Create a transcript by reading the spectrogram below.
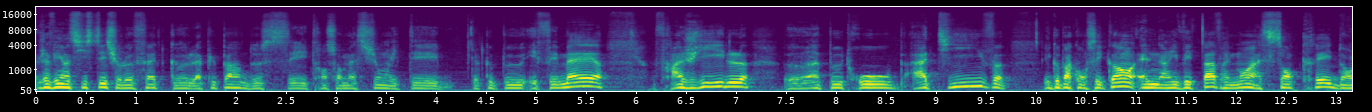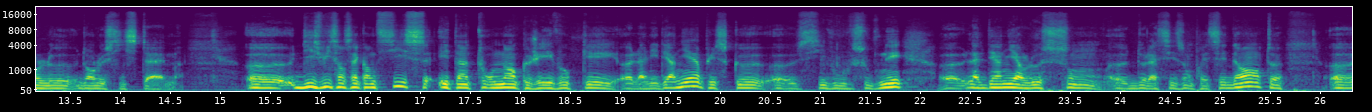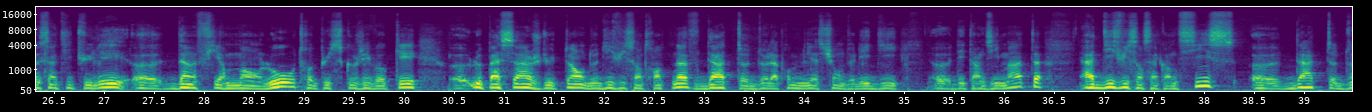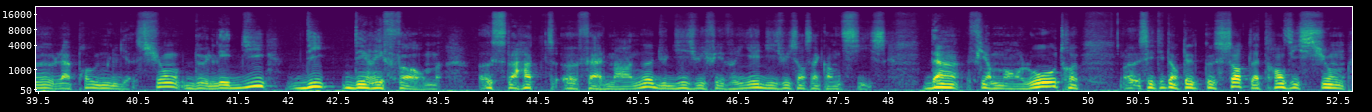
J'avais insisté sur le fait que la plupart de ces transformations étaient quelque peu éphémères, fragiles, euh, un peu trop hâtives, et que par conséquent, elles n'arrivaient pas vraiment à s'ancrer dans le, dans le système. 1856 euh, est un tournant que j'ai évoqué euh, l'année dernière, puisque, si vous vous souvenez, la dernière leçon de la saison précédente euh, s'intitulait euh, D'infirmant l'autre, puisque j'évoquais euh, le passage du temps de 1839, date de la promulgation de l'édit des Tanzimat, à 1856, date de la promulgation de l'édit dit des réformes. Slahat Ferman du 18 février 1856. D'un firmant l'autre, c'était en quelque sorte la transition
